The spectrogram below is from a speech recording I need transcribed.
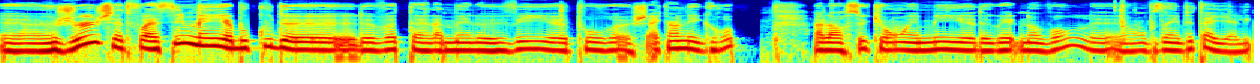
un juge cette fois-ci, mais il y a beaucoup de, de votes à la main levée euh, pour euh, chacun des groupes. Alors, ceux qui ont aimé euh, The Great Novel, euh, on vous invite à y aller.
